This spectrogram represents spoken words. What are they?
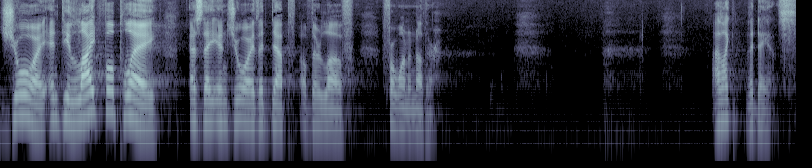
joy and delightful play as they enjoy the depth of their love for one another. I like the dance.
